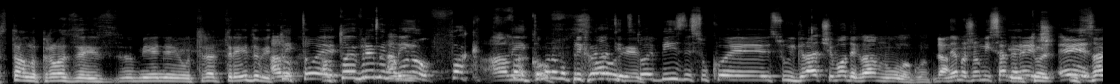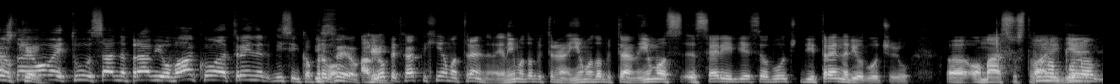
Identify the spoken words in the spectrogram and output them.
stalno prelaze iz, mijenjaju tra, tradeovi, Ali to, to je- ali to je vremena ali- ono, fuck, Ali fuck to off, moramo prihvatiti, to je biznis u kojem su igrači vode glavnu ulogu. Da. Ne možemo mi sada je- reći, e, zašto je okej. ovaj tu sad napravio ovako, a trener, mislim, kao prvo, je okej. ali opet kakvih imamo trenera, jel imamo dobrih trenera, imamo dobrih trenera, imamo serije gdje se odlučuju, gdje treneri odlučuju uh, o masu stvari, Puno, gdje... puno,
